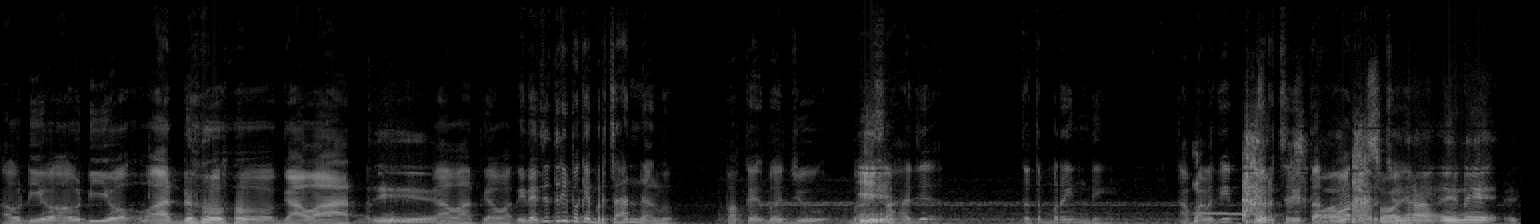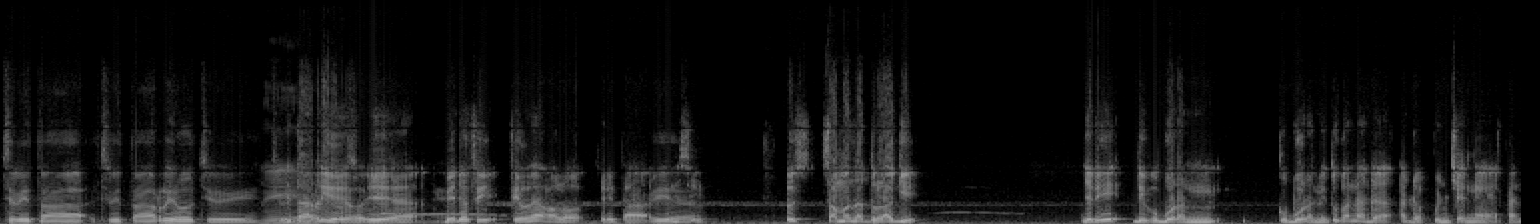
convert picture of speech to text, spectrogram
audio-audio, waduh, gawat. Iya. Gawat, gawat. Ini aja tadi pakai bercanda loh. Pakai baju basah aja tetap merinding. apalagi pure cerita horor cuy. soalnya ini cerita cerita real cuy. Iya. cerita real iya beda fi- feelnya kalau cerita Iya. sih terus sama satu lagi jadi di kuburan kuburan itu kan ada ada kuncennya ya kan?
